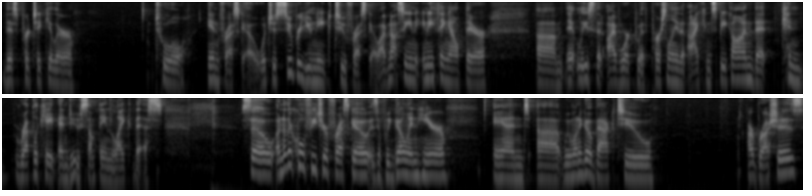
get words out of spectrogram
this particular tool in fresco, which is super unique to fresco. I've not seen anything out there, um, at least that I've worked with personally, that I can speak on that can replicate and do something like this. So, another cool feature of fresco is if we go in here and uh, we want to go back to our brushes.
